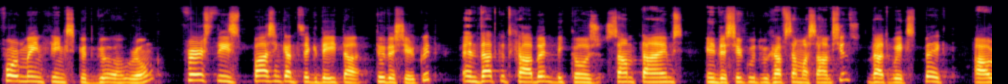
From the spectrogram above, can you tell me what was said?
four main things could go wrong. First is passing unchecked data to the circuit, and that could happen because sometimes in the circuit we have some assumptions that we expect our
